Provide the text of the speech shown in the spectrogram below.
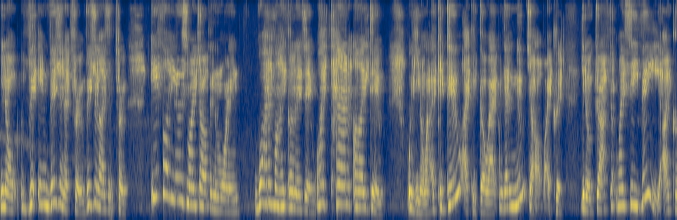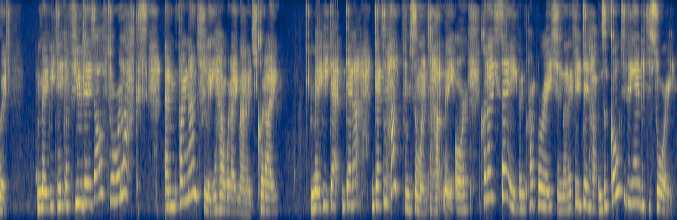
you know, vi- envision it through, visualize it through. If I lose my job in the morning, what am I going to do? What can I do? Well, you know what I could do? I could go out and get a new job. I could, you know, draft up my CV. I could maybe take a few days off to relax. And financially, how would I manage? Could I maybe get get a, get some help from someone to help me? Or could i save in preparation that if it did happen? So go to the end of the story.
